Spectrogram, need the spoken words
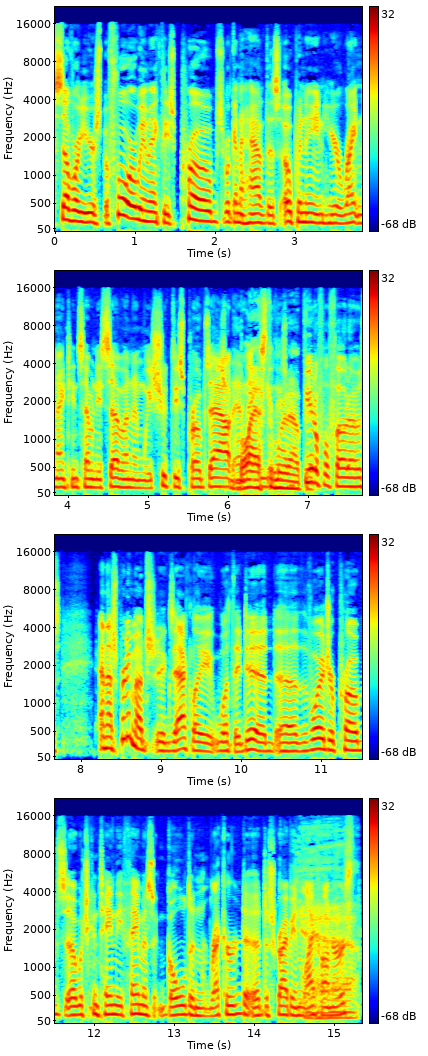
Several years before we make these probes, we're going to have this opening here right in 1977, and we shoot these probes out and blast them right out there. beautiful photos. And that's pretty much exactly what they did. Uh, the Voyager probes, uh, which contain the famous golden record uh, describing life on Earth,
